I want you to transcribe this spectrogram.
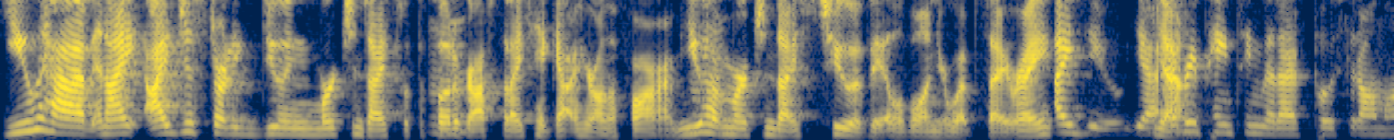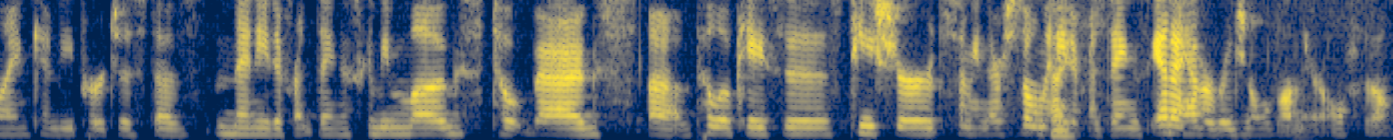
you have and I I just started doing merchandise with the Mhm. photographs that I take out here on the farm. You have Mhm. merchandise too available on your website, right? I do. Yeah, Yeah. Every painting that I've posted online can be purchased as many different things. It can be mugs, tote bags, um, pillowcases, t-shirts. I mean, there's so many different things, and I have originals on there also.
